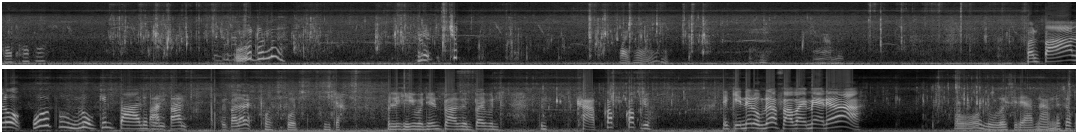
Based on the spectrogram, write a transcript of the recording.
พอพอพอๆอุดดุนมือนี่ชุบไหวแห้งเลยงามเลยปันปลาลูกอู้พ่อลูกกินปลาเลยปาพุ่นนปานเปิดไปเลยพุ่นพุ่นนี่จ้ะมันลีมันเห็นปลาเกินไปมันมัน ขาบก๊อบก๊อบอยู่อย่ากินเด้อลูกเด้อฝากไว้แม่เด้อโอ้ยลูกเลยสิได้อาบน้ำได้อสก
